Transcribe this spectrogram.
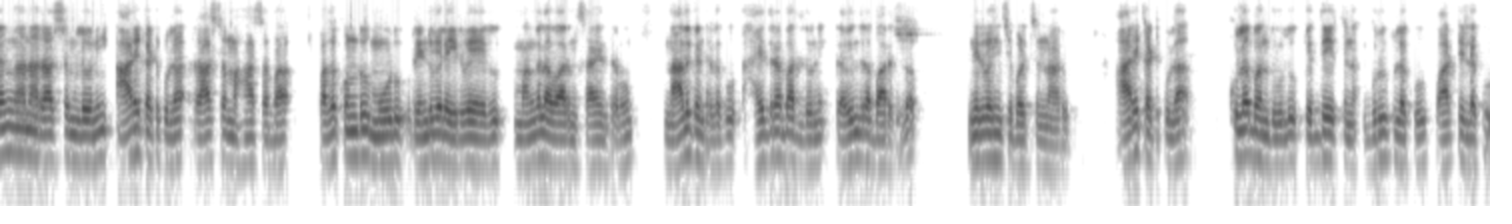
తెలంగాణ రాష్ట్రంలోని ఆరెకటుకుల రాష్ట్ర మహాసభ పదకొండు మూడు రెండు వేల ఇరవై ఐదు మంగళవారం సాయంత్రం నాలుగు గంటలకు హైదరాబాద్లోని రవీంద్ర భారతిలో నిర్వహించబడుతున్నారు. ఆరెకటుకుల కుల బంధువులు పెద్ద ఎత్తున గ్రూపులకు పార్టీలకు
